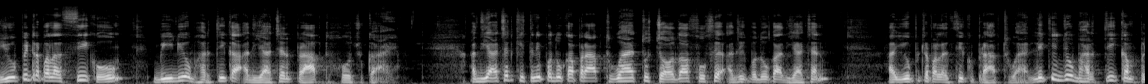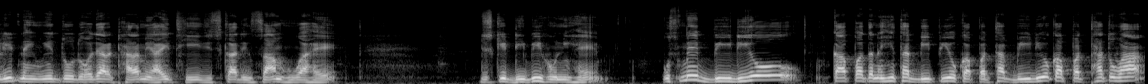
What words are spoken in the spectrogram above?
यूपी ट्रिपल एस को वीडियो भर्ती का अध्याचन प्राप्त हो चुका है। अध्याचन कितने पदों का प्राप्त हुआ है? तो चौदह से अधिक पदों का अध्याचन यूपी ट्रिपल एस को प्राप्त हुआ है। लेकिन जो भर्ती कंप्लीट नहीं हुई दो दो में आई थी, जिसका एग्ज़ाम हुआ है, जिसकी डीबी होनी है, उसमें वीडियो का पद नहीं था, बीपीओ का पद था, बीडीओ का पद था तो वह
